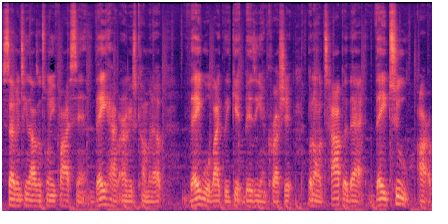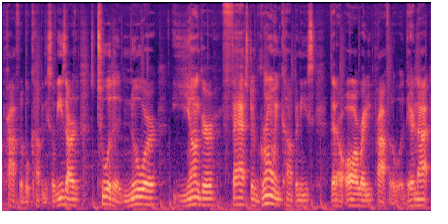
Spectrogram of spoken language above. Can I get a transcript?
$17.25. They have earnings coming up. They will likely get busy and crush it. But on top of that, they too are a profitable company. So these are two of the newer, younger, faster growing companies that are already profitable. They're not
